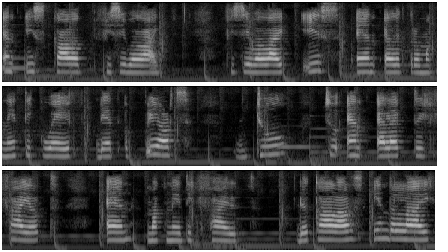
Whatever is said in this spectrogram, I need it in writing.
and is called visible light. Visible light is an electromagnetic wave that appears due to an electric field and magnetic field. The colors in the light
